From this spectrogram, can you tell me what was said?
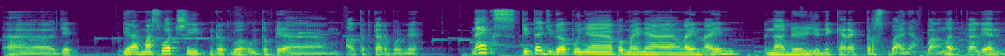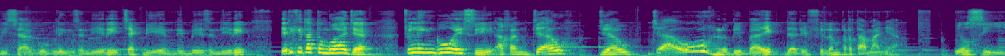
Eh, jadi ya must watch sih menurut gua untuk yang Altered Carbon ya. Next, kita juga punya pemain yang lain-lain, another unique characters banyak banget. Kalian bisa googling sendiri, cek di IMDb sendiri. Jadi kita tunggu aja. Feeling gue sih akan jauh, jauh, jauh lebih baik dari film pertamanya. We'll see.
